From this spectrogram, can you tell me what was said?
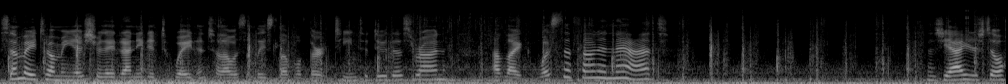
Somebody told me yesterday that I needed to wait until I was at least level 13 to do this run. I'm like, what's the fun in that? Yeah, you're still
